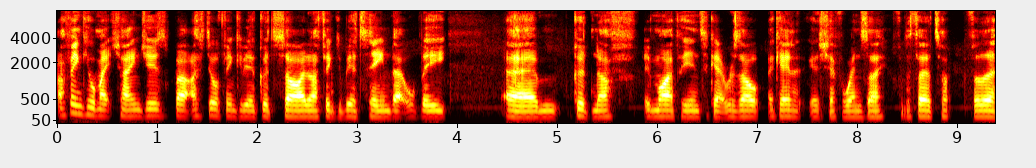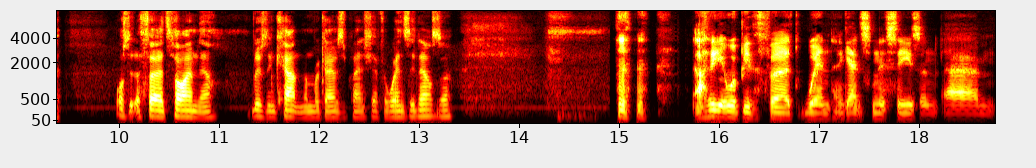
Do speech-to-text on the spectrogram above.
I think he'll make changes, but I still think it'll be a good side. I think it'll be a team that will be um, good enough, in my opinion, to get a result again against Sheffield Wednesday for the third time. For the what's it the third time now? Losing count number of games of playing Sheffield Wednesday now. So I think it would be the third win against them this season, um,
